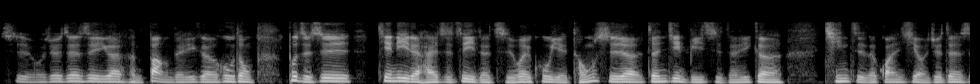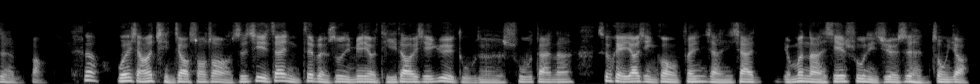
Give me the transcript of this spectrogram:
是，我觉得这是一个很棒的一个互动，不只是建立了孩子自己的词汇库，也同时的增进彼此的一个亲子的关系。我觉得真的是很棒。那我也想要请教双双老师，其实，在你这本书里面有提到一些阅读的书单呢、是不是可以邀请你跟我们分享一下，有没有哪些书你觉得是很重要，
